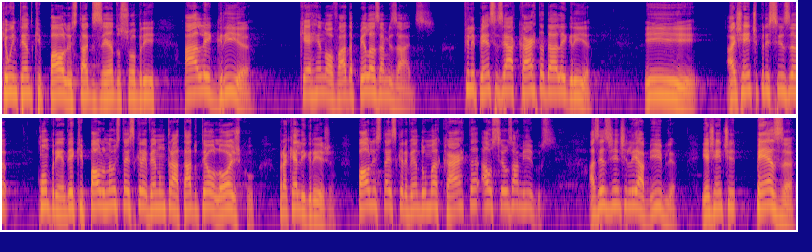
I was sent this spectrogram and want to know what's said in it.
que eu entendo que Paulo está dizendo sobre a alegria que é renovada pelas amizades. Filipenses é a carta da alegria. E a gente precisa compreender que Paulo não está escrevendo um tratado teológico para aquela igreja. Paulo está escrevendo uma carta aos seus amigos. Às vezes a gente lê a Bíblia e a gente pesa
